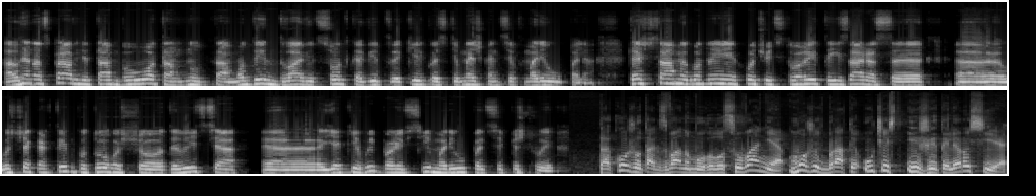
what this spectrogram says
Але насправді там було там ну там 1-2% від кількості мешканців Маріуполя. Те ж саме вони хочуть створити і зараз е, е, лише картинку того, що дивіться, е, які вибори всі маріупольці пішли. Також у так званому голосуванні можуть брати участь і жителі Росії,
